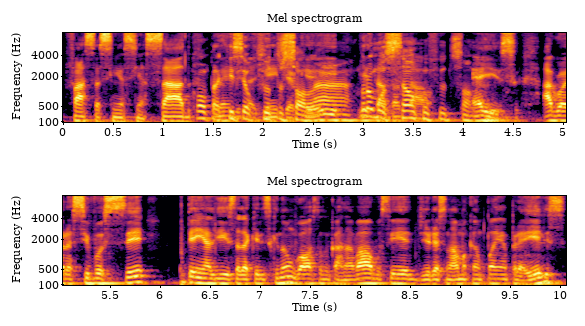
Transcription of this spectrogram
faça assim, assim, assado. Compra aqui seu filtro solar, aqui, promoção tal, tal, tal. com filtro solar. É isso. Agora, se você tem a lista daqueles que não gostam do carnaval, você direcionar uma campanha para eles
